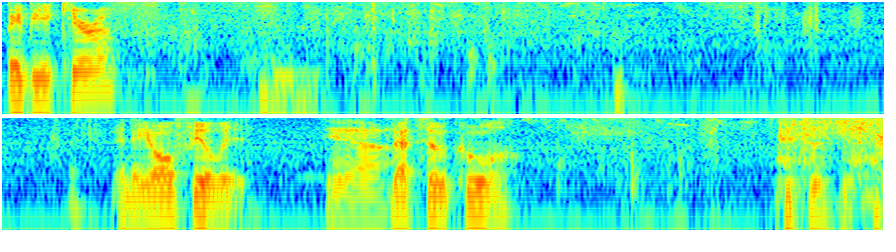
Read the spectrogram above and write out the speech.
Baby Akira? And they all feel it. Yeah, That's so cool. this is just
